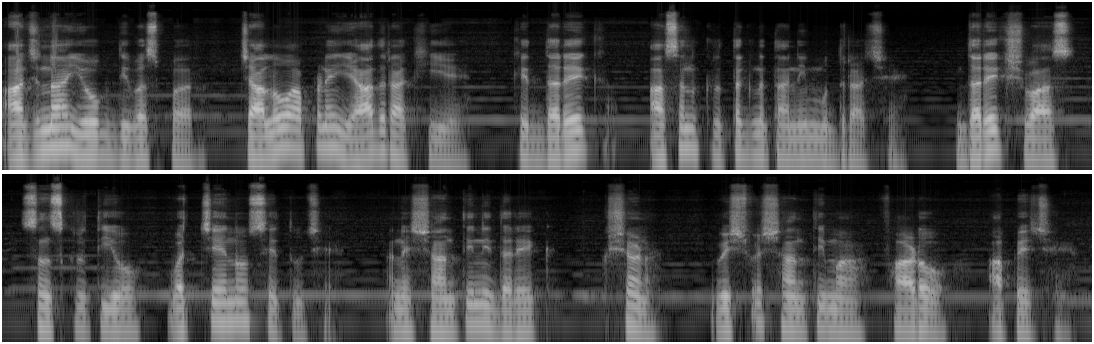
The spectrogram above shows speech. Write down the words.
આજના યોગ દિવસ પર ચાલો આપણે યાદ રાખીએ કે દરેક આસન કૃતજ્ઞતાની મુદ્રા છે. દરેક શ્વાસ સંસ્કૃતિઓ વચ્ચેનો સેતુ છે અને શાંતિની દરેક ક્ષણ વિશ્વ શાંતિમાં ફાળો આપે છે.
